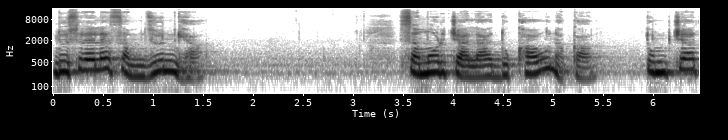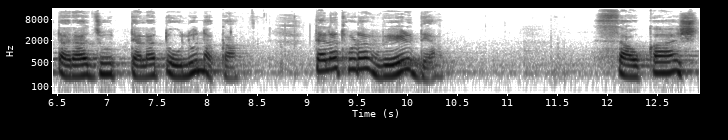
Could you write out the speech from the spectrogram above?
दुसऱ्याला समजून घ्या. समोरच्याला दुखावू नका. तुमच्या तराजूत त्याला तोलू नका. त्याला थोडा वेळ द्या. सावकाश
